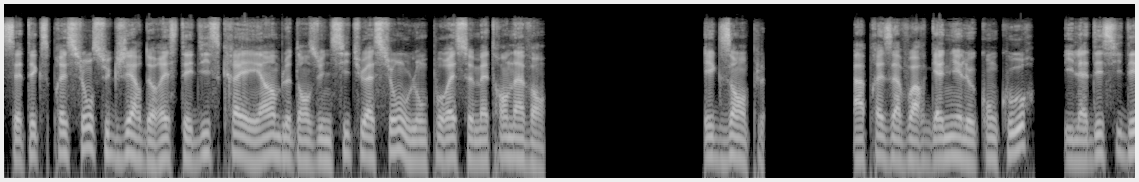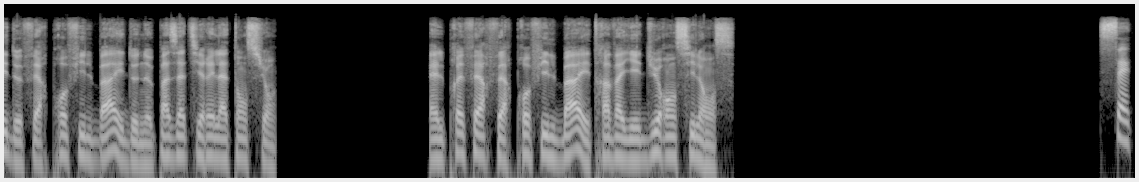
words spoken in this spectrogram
Cette expression suggère de rester discret et humble dans une situation où l'on pourrait se mettre en avant. Exemple. Après avoir gagné le concours, il a décidé de faire profil bas et de ne pas attirer l'attention. Elle préfère faire profil bas et travailler dur en silence. 7.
